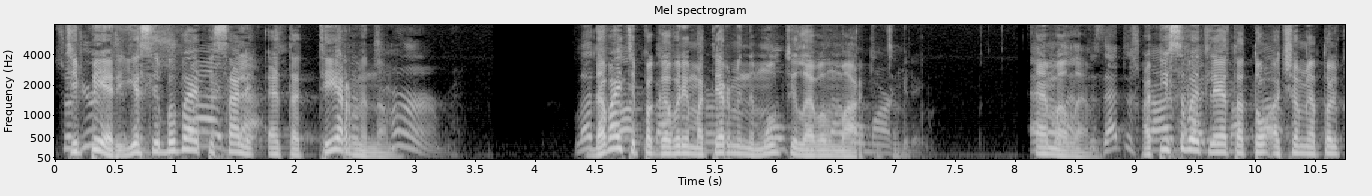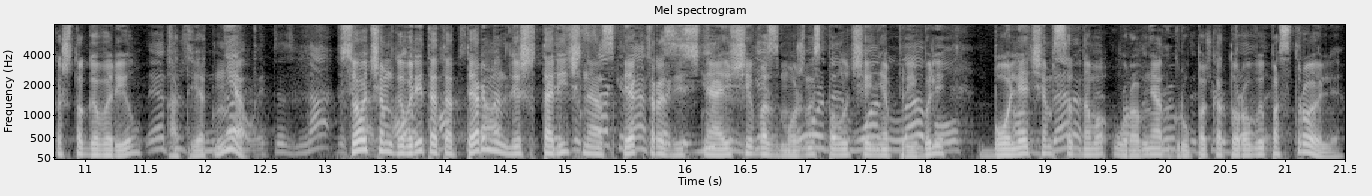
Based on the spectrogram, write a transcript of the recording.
Теперь, если бы вы описали это термином, давайте поговорим о термине multi-level marketing. MLM. Описывает ли это то, о чем я только что говорил? Ответ нет. Все, о чем говорит этот термин, лишь вторичный аспект, разъясняющий возможность получения прибыли более чем с одного уровня от группы, которую вы построили.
